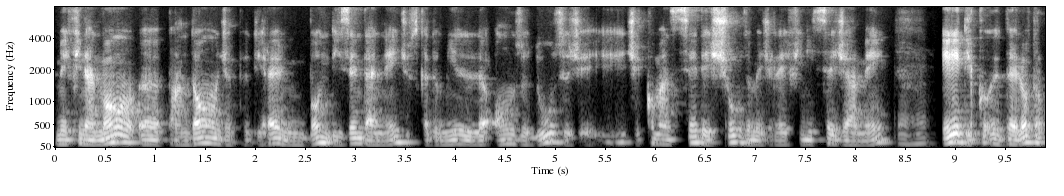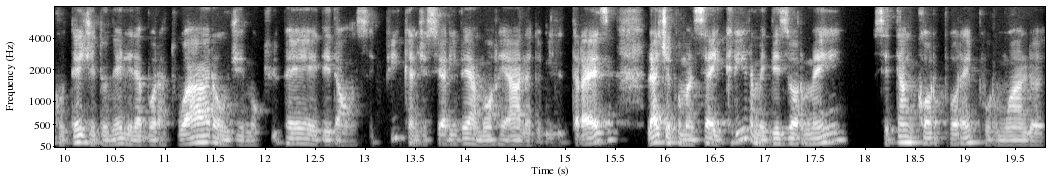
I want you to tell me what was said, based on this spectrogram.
mais finalement, euh, pendant, je peux dire, une bonne dizaine d'années, jusqu'à 2011-12, j'ai commencé des choses, mais je ne les finissais jamais. Mhm. Et du, de l'autre côté, j'ai donné les laboratoires où je m'occupais des danses. Et puis, quand je suis arrivé à Montréal en 2013, là, j'ai commencé à écrire, mais désormais, c'était incorporé pour moi le,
